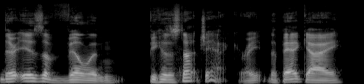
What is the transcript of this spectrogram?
there is a villain because it's not Jack, right? The bad guy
